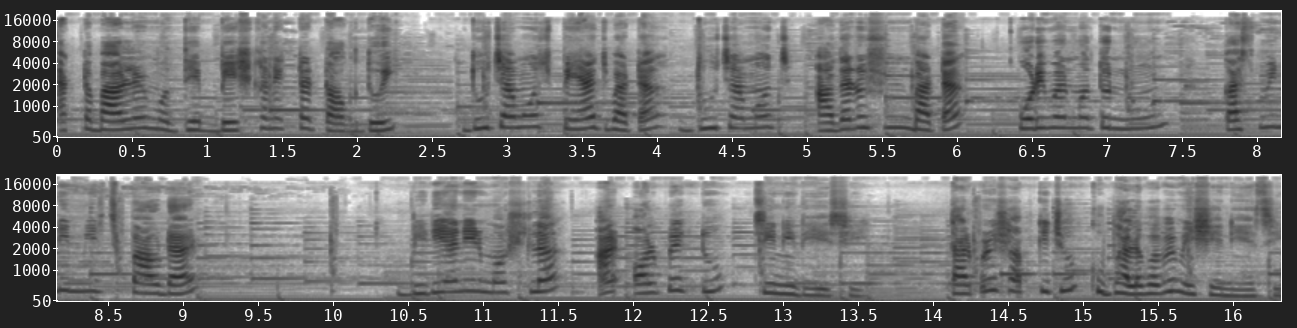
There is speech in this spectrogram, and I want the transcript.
একটা বাউলের মধ্যে বেশ খানিকটা টক দই দু চামচ পেঁয়াজ বাটা, দু চামচ আদা রসুন বাটা, পরিমাণ মতো নুন, কাশ্মীরি মির্চ পাউডার, বিরিয়ানির মশলা আর অল্প একটু চিনি দিয়েছি। তারপরে সব কিছু খুব ভালোভাবে মিশিয়ে নিয়েছি।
